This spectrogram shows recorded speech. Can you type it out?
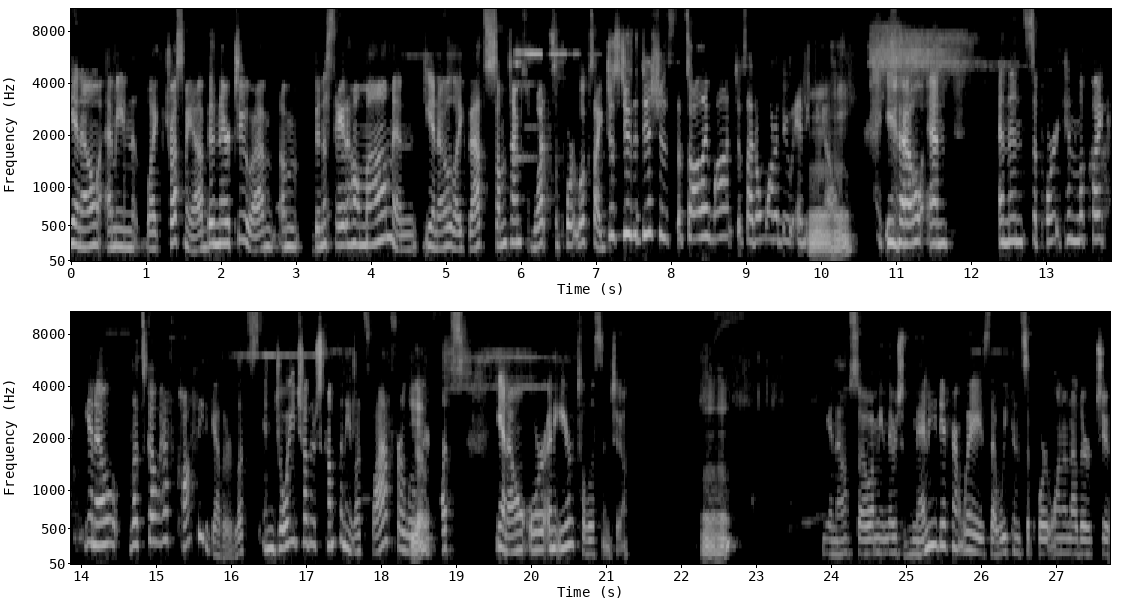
you know i mean like trust me i've been there too. I'm i'm been a stay-at-home mom and you know like that's sometimes what support looks like. Just do the dishes. That's all i want. Just i don't want to do anything else Mhm. you know and and then support can look like you know let's go have coffee together. Let's enjoy each other's company. Let's laugh for a little Yeah. bit. Let's you know or an ear to listen to. Mhm. you know so i mean there's many different ways that we can support one another to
